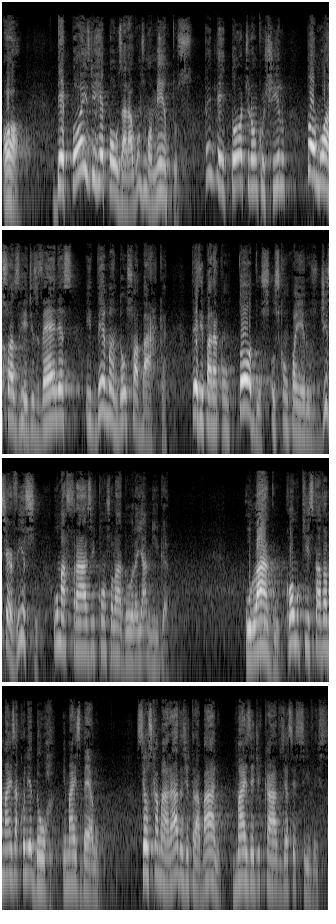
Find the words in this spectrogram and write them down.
Ó, depois de repousar alguns momentos, então ele deitou, tirou um cochilo, tomou as suas redes velhas e demandou sua barca. Teve para com todos os companheiros de serviço uma frase consoladora e amiga. O lago, como que estava mais acolhedor e mais belo. Seus camaradas de trabalho, mais dedicados e acessíveis.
